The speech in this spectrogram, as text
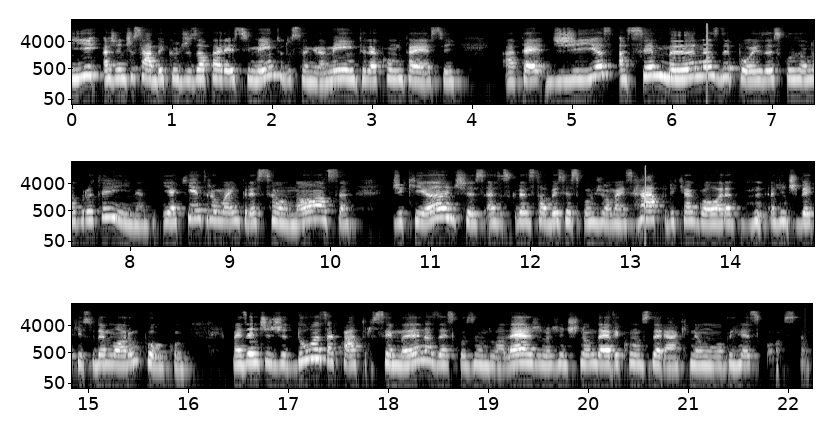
e a gente sabe que o desaparecimento do sangramento, ele acontece até dias a semanas depois da exclusão da proteína. E aqui entra uma impressão nossa de que antes essas crianças talvez respondiam mais rápido e que agora a gente vê que isso demora um pouco. Mas antes de duas a quatro semanas da exclusão do alérgeno, a gente não deve considerar que não houve resposta.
